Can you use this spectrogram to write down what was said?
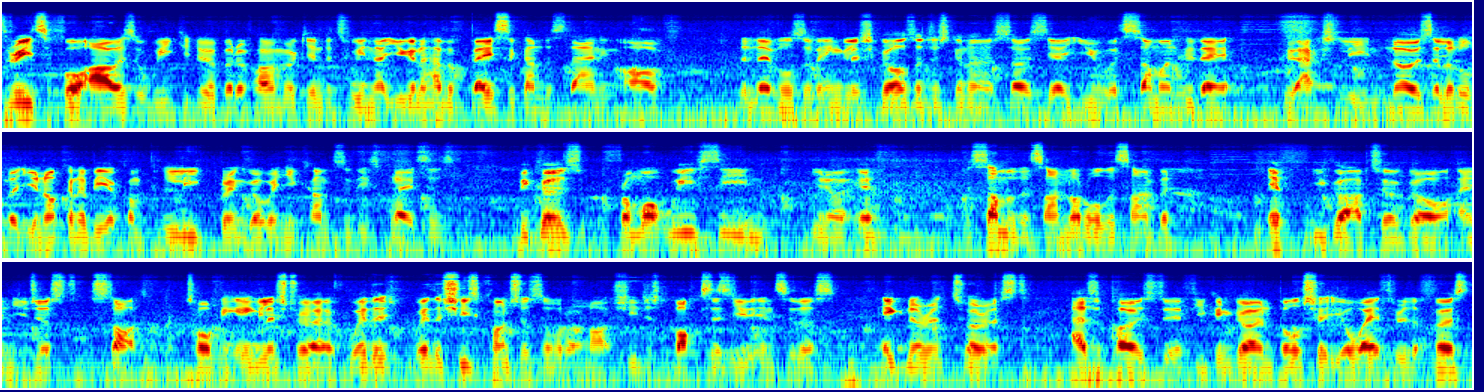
three to four hours a week, you do a bit of homework in between that, you're going to have a basic understanding of the levels of English. Girls are just going to associate you with someone who they who actually knows a little bit. You're not going to be a complete gringo when you come to these places, because from what we've seen, you know, if some of the time, not all the time, but if you go up to a girl and you just start talking English to her, whether whether she's conscious of it or not, she just boxes you into this ignorant tourist. As opposed to if you can go and bullshit your way through the first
